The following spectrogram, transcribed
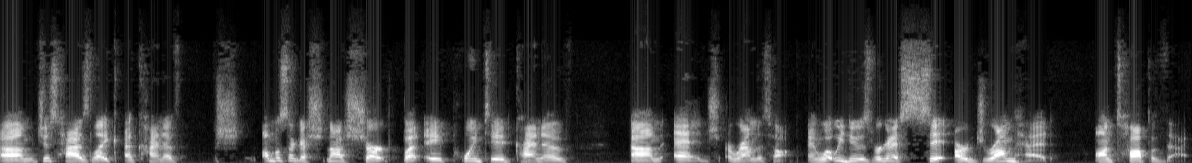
um, just has like a kind of sh- almost like a sh- not a sharp, but a pointed kind of um, edge around the top. And what we do is we're going to sit our drum head on top of that.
